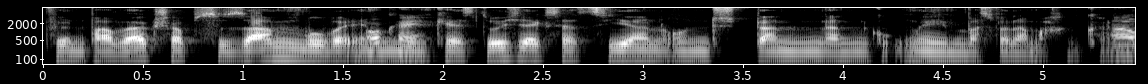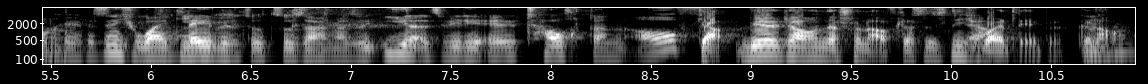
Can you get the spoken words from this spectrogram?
für ein paar Workshops zusammen, wo wir eben okay. den Case durchexerzieren und dann, dann gucken wir eben, was wir da machen können. Ah, okay. Das ist nicht White Label sozusagen. Also ihr als WDL taucht dann auf? Ja, wir tauchen da schon auf. Das ist nicht ja. White Label, genau. Mhm.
